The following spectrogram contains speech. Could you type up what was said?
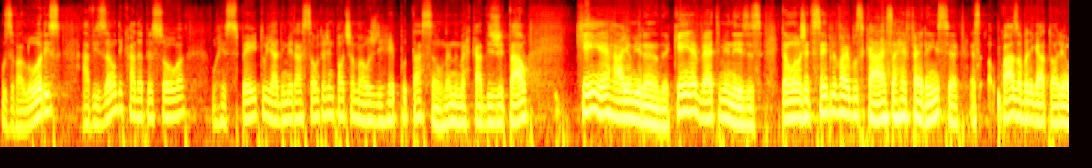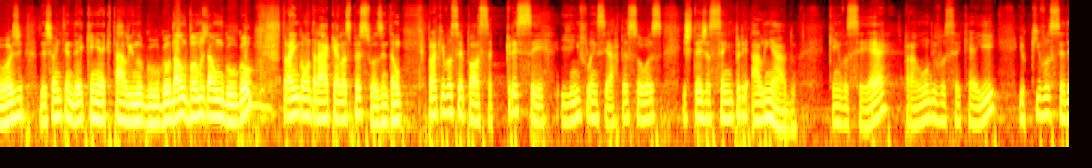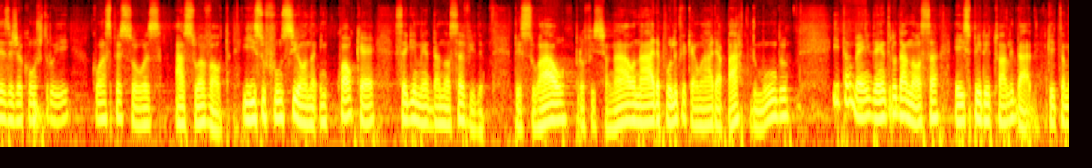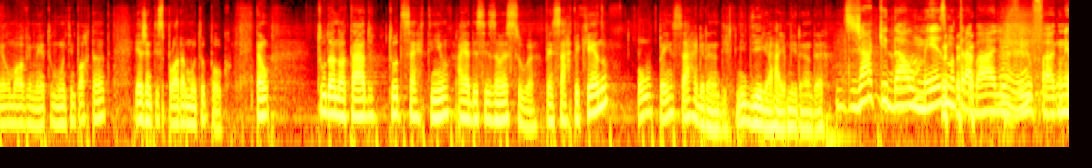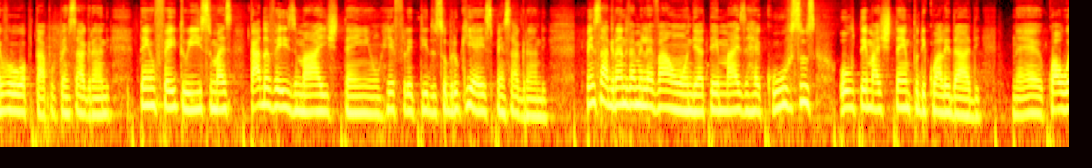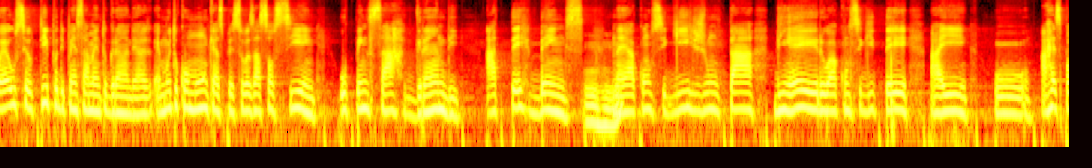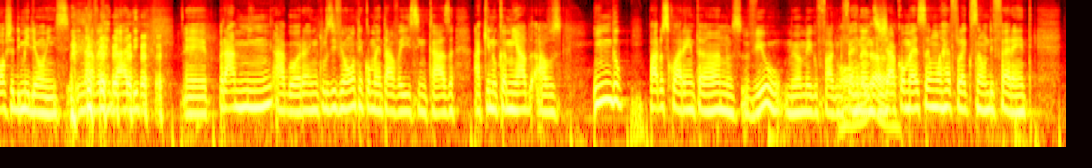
os valores, a visão de cada pessoa, o respeito e a admiração que a gente pode chamar hoje de reputação, né? No mercado digital, quem é Raio Miranda, quem é Beth Menezes. Então a gente sempre vai buscar essa referência, essa, quase obrigatória hoje. Deixa eu entender quem é que está ali no Google. Um, vamos dar um Google para encontrar aquelas pessoas. Então, para que você possa crescer e influenciar pessoas, esteja sempre alinhado. Quem você é, para onde você quer ir e o que você deseja construir com as pessoas à sua volta. E isso funciona em qualquer segmento da nossa vida, pessoal, profissional, na área política, que é uma área à parte do mundo, e também dentro da nossa espiritualidade, que também é um movimento muito importante e a gente explora muito pouco. Então, tudo anotado, tudo certinho, aí a decisão é sua. Pensar pequeno ou pensar grande? Me diga, Raio Miranda. Já que dá o mesmo trabalho, é. viu, Fagner? Eu vou optar por pensar grande. Tenho feito isso, mas cada vez mais tenho refletido sobre o que é esse pensar grande. Pensar grande vai me levar aonde? A ter mais recursos ou ter mais tempo de qualidade? Né? Qual é o seu tipo de pensamento grande? É muito comum que as pessoas associem o pensar grande a ter bens, uhum. né? A conseguir juntar dinheiro, a conseguir ter aí o, a resposta de milhões. E, na verdade, é, para mim, agora, inclusive ontem comentava isso em casa, aqui no caminhado aos indo para os 40 anos, viu, meu amigo Fagner Olha. Fernandes, já começa uma reflexão diferente.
